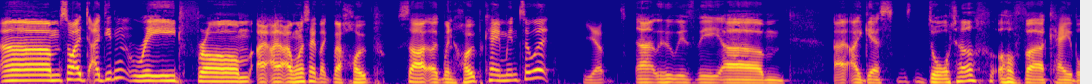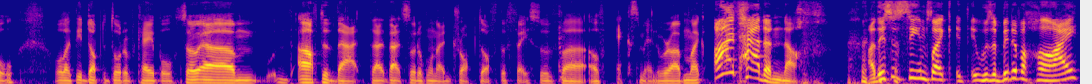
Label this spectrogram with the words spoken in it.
Um, so I, I didn't read from I, I, want to say like the Hope side, like when Hope came into it, Yep. uh, who is the um, I, I guess daughter of uh, Cable, or like the adopted daughter of Cable. So um, after that, that that's sort of when I dropped off the face of uh, of X Men, where I'm like, I've had enough. uh, this is, seems like it, it was a bit of a high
